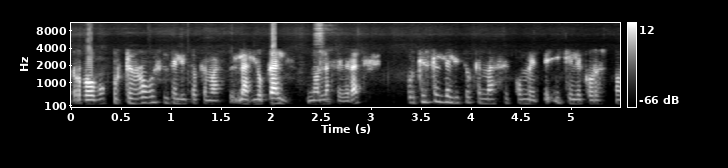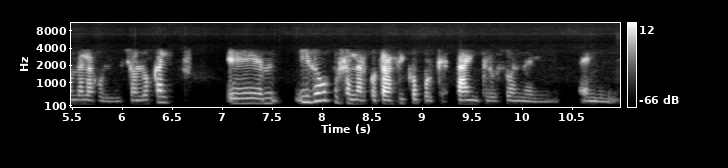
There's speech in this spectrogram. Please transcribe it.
robo, porque el robo es el delito que más, las locales, no la federal, porque es el delito que más se comete y que le corresponde a la jurisdicción local. Eh, y luego, pues, al narcotráfico, porque está incluso en el, en,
